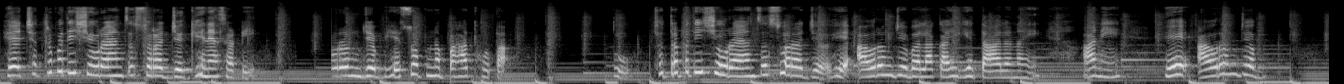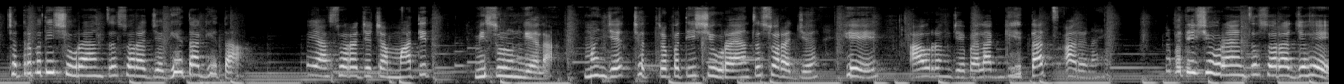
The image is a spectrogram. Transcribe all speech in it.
हे छत्रपती शिवरायांचं स्वराज्य घेण्यासाठी औरंगजेब हे स्वप्न पाहत होता. तो छत्रपती शिवरायांचं स्वराज्य हे औरंगजेबाला काही घेता आलं नाही. आणि हे औरंगजेब छत्रपती शिवरायांचं स्वराज्य घेता घेता या स्वराज्याच्या मातीत मिसळून गेला. म्हणजे छत्रपती शिवरायांचं स्वराज्य हे औरंगजेबाला घेताच आलं नाही. छत्रपती शिवरायांचं स्वराज्य हे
